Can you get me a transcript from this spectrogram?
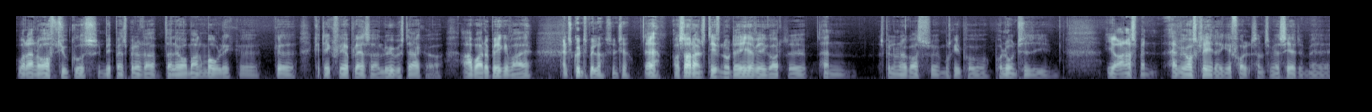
hvor der er noget offensivt gods, en midtbanespiller, der, der laver mange mål, ikke? Øh, kan, kan dække flere pladser og løbe stærkt og arbejder begge veje. Han er en skøn spiller, synes jeg. Ja, og så er der en Stefan O'Day, jeg ved godt, øh, han spiller nok også øh, måske på, på låntid i, i Randers, men han vil også klæde dig ikke hold, sådan som jeg ser det, med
